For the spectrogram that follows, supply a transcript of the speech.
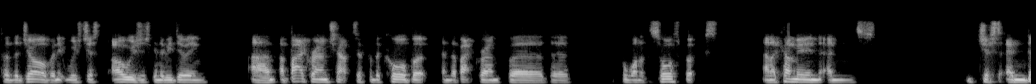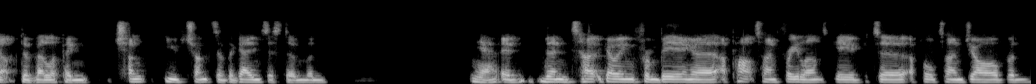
for the job, and it was just I was just going to be doing um, a background chapter for the core book and the background for the for one of the source books. And I come in and just end up developing chunk huge chunks of the game system and yeah, it, then t- going from being a, a, part-time freelance gig to a full-time job, and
